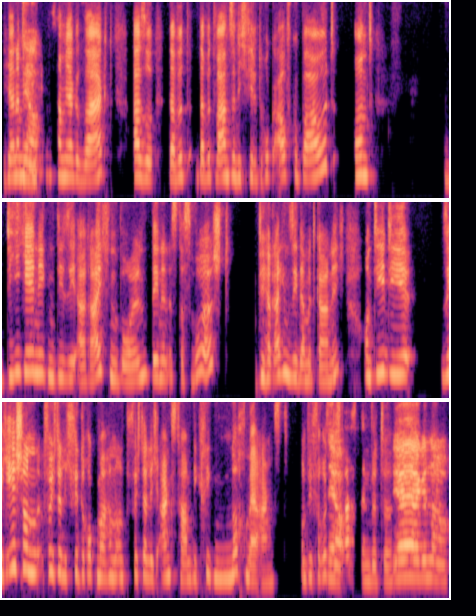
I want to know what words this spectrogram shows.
Ich erinnere mich, ja. die haben ja gesagt, also da wird, da wird wahnsinnig viel Druck aufgebaut und diejenigen, die sie erreichen wollen, denen ist das wurscht. Die erreichen sie damit gar nicht. Und die, die sich eh schon fürchterlich viel Druck machen und fürchterlich Angst haben, die kriegen noch mehr Angst. Und wie verrückt ja. ist das denn bitte? Ja, ja, genau.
